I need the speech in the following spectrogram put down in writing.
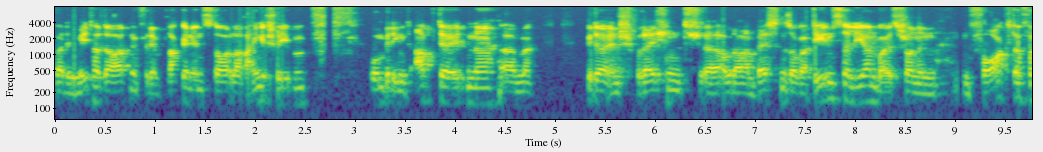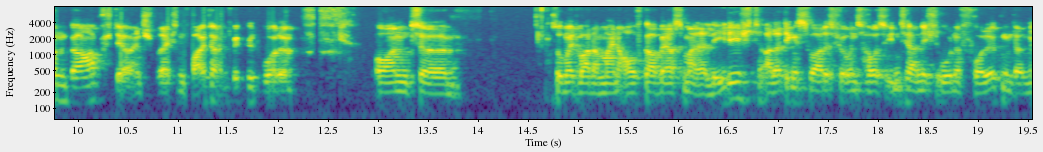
bei den Metadaten für den Plugin-Installer reingeschrieben, unbedingt updaten. Ähm, bitte entsprechend oder am besten sogar deinstallieren, weil es schon einen, einen Fork davon gab, der entsprechend weiterentwickelt wurde. Und Somit war dann meine Aufgabe erstmal erledigt. Allerdings war das für uns hausintern nicht ohne Folgen, denn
